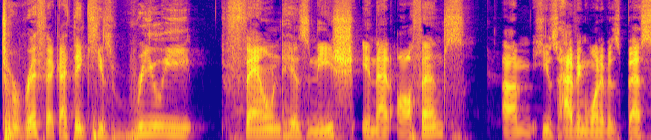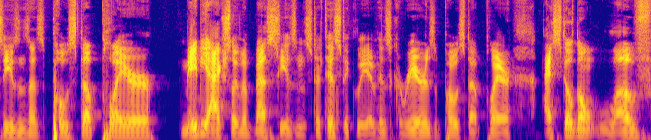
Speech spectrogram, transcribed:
terrific. I think he's really found his niche in that offense. Um, he's having one of his best seasons as a post up player, maybe actually the best season statistically of his career as a post up player. I still don't love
